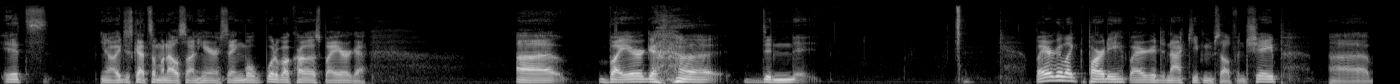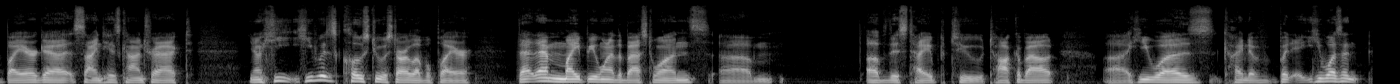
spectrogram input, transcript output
it's you know I just got someone else on here saying, well, what about Carlos Baerga? Uh, Baerga didn't. Baerga liked the party. Baerga did not keep himself in shape. Uh, Baerga signed his contract. You know he he was close to a star level player that that might be one of the best ones um, of this type to talk about. Uh, he was kind of, but he wasn't.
